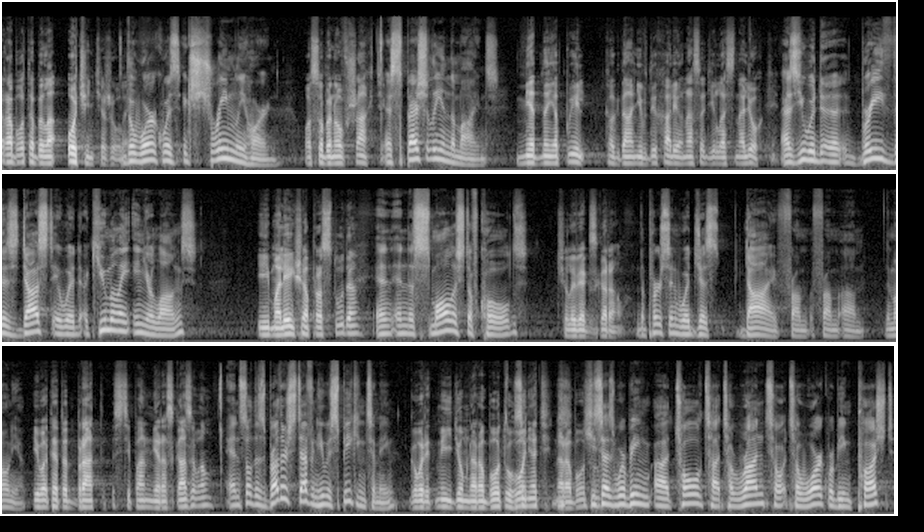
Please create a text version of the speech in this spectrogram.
Работа была очень тяжелая, The work was extremely hard, особенно в шахте. especially in the mines. Медная пыль, когда они вдыхали, она садилась на легкие. As you would uh, breathe this dust, it would accumulate in your lungs. И малейшая простуда, And in the smallest of colds, человек сгорал. the person would just die from, from um, pneumonia. И вот этот брат Степан мне рассказывал, And so this brother Stephen, he was speaking to me. говорит, мы идем на работу, гонять на работу, He says, We're being uh, told to, to run, to, to work, we're being pushed.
